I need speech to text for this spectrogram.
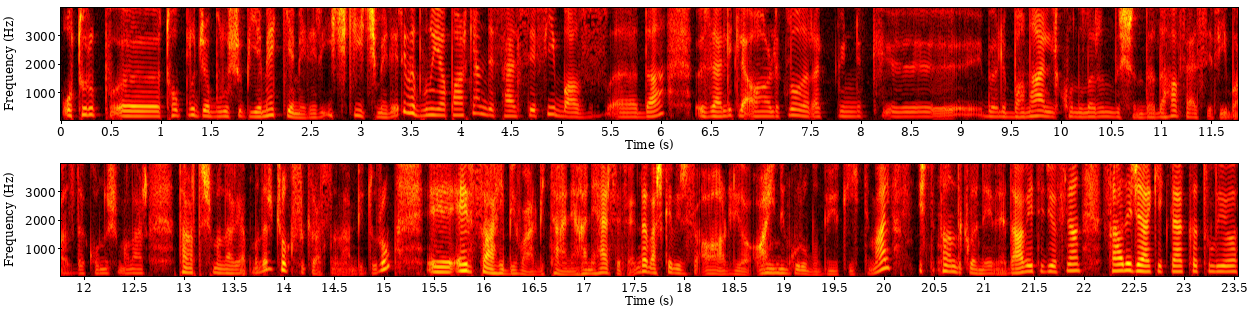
oturup e, topluca buluşup yemek yemeleri, içki içmeleri ve bunu yaparken de felsefi bazda özellikle ağırlıklı olarak günlük e, böyle banal konuların dışında daha felsefi bazda konuşmalar, tartışmalar yapmaları çok sık rastlanan bir durum. E, ev sahibi var bir tane hani her seferinde başka birisi ağırlıyor aynı grubu büyük ihtimal. İşte tanıdıklarını evine davet ediyor falan. Sadece erkekler katılıyor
